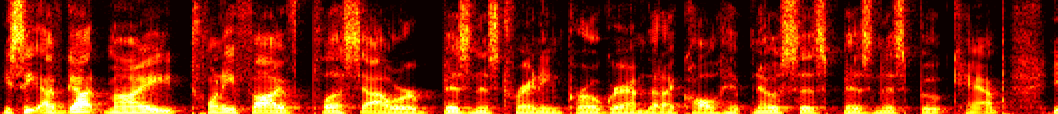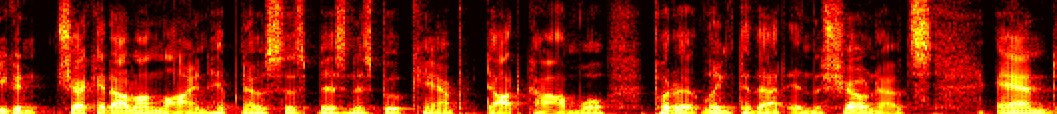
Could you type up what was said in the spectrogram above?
You see, I've got my 25 plus hour business training program that I call Hypnosis Business Bootcamp. You can check it out online, hypnosisbusinessbootcamp.com. We'll put a link to that in the show notes. And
